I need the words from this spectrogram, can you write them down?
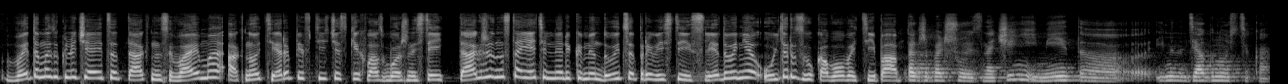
В этом и заключается так называемое окно терапевтических возможностей. Также настоятельно рекомендуется провести исследование ультразвукового типа. Также большое значение имеет э, именно диагностика.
